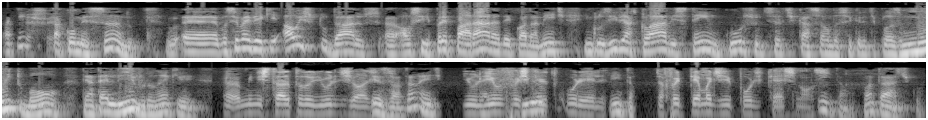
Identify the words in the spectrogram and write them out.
Para quem está começando, é, você vai ver que ao estudar, ao se preparar adequadamente, inclusive a Claves tem um curso de certificação da Security Plus muito bom, tem até livro, né? Que... É, ministrado pelo Yuri Jorge. Exatamente. E o livro foi escrito por ele. Então. Já foi tema de podcast nosso. Então, fantástico.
